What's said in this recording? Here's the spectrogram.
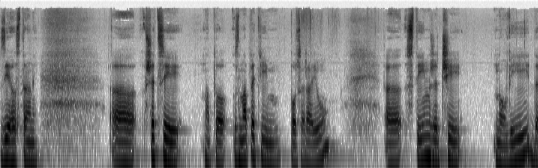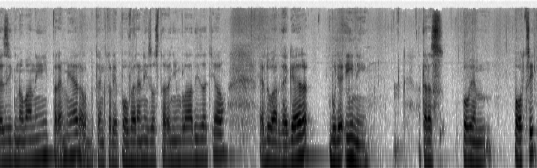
z jeho strany. E, všetci na to s napätím pozerajú e, s tým, že či nový dezignovaný premiér, alebo ten, ktorý je poverený zostavením vlády zatiaľ, Eduard Heger, bude iný. A teraz poviem pocit,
